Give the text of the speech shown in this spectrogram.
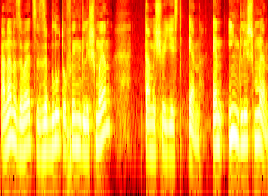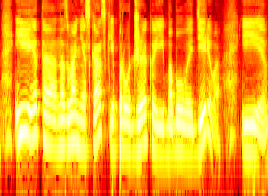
Она называется The Blood of Englishman. Там еще есть N. An Englishman. И это название сказки про Джека и бобовое дерево. И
